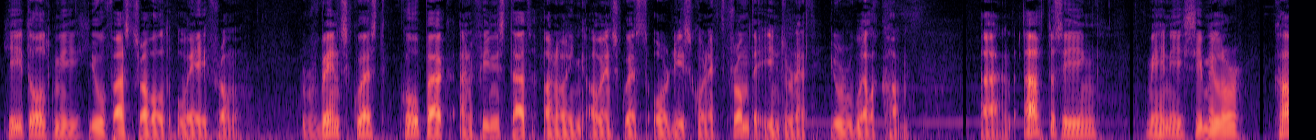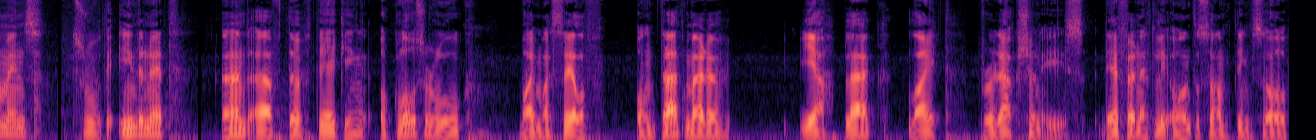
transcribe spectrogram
He told me you fast traveled away from Revenge quest, go back and finish that annoying Avenge quest or disconnect from the internet, you're welcome. And after seeing many similar comments through the internet and after taking a closer look by myself on that matter, yeah, Black Light production is definitely onto something, so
